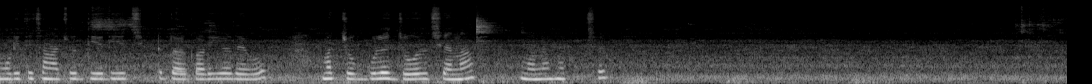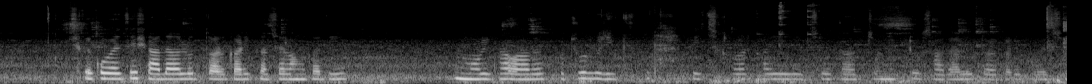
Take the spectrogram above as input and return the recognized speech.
মুড়িতে চানাচুর দিয়ে দিয়েছি, একটু তরকারিও দেবো। আমার চোখগুলো জ্বলছে না, মনে হচ্ছে। আজকে করেছি সাদা আলুর তরকারি, কাঁচা লঙ্কা দিয়ে। মুড়ি খাওয়া হবে, প্রচুর রিচ রিচ খাবার খাইয়ে গেছে, তার জন্য একটু সাদা আলুর তরকারি করেছি।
